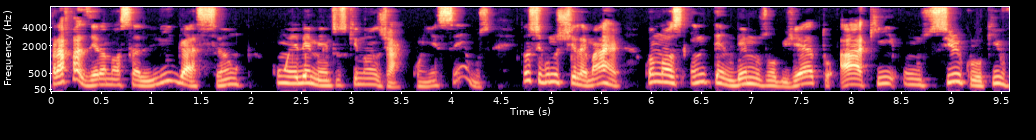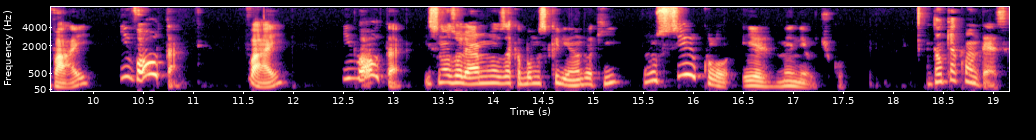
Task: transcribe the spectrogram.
para fazer a nossa ligação com elementos que nós já conhecemos. Então, segundo Schleiermacher, quando nós entendemos um objeto, há aqui um círculo que vai e volta. Vai e volta. E se nós olharmos, nós acabamos criando aqui um círculo hermenêutico. Então, o que acontece?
